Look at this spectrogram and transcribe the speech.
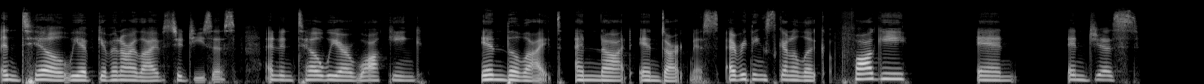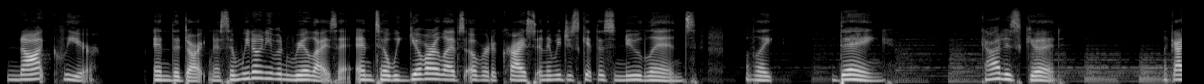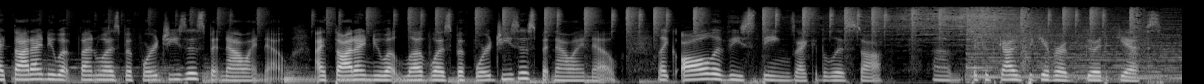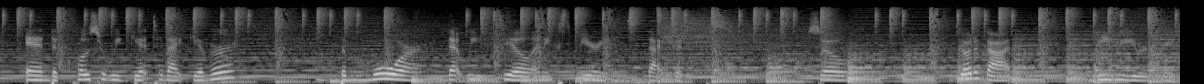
until we have given our lives to Jesus and until we are walking in the light and not in darkness. Everything's going to look foggy and and just not clear in the darkness and we don't even realize it until we give our lives over to Christ and then we just get this new lens of like dang God is good like, I thought I knew what fun was before Jesus, but now I know. I thought I knew what love was before Jesus, but now I know. Like, all of these things I could list off um, because God is the giver of good gifts. And the closer we get to that giver, the more that we feel and experience that goodness. So, go to God, be who you are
